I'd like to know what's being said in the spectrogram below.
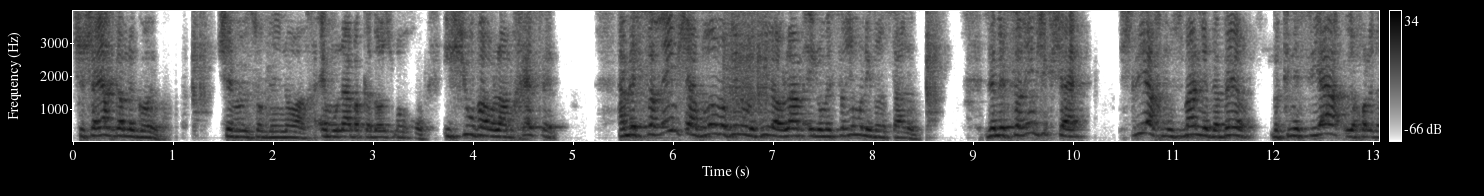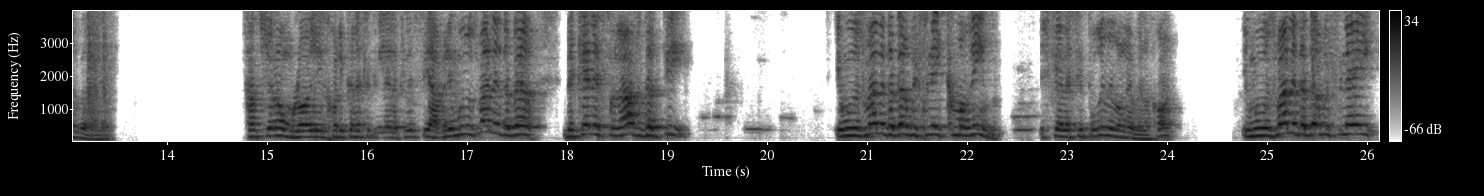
ששייך גם לגויים, שבו נסוג בני נוח, אמונה בקדוש ברוך הוא, יישוב העולם, חסד. המסרים שאברהם אבינו מביא לעולם אלו מסרים אוניברסליים. זה מסרים שכששליח מוזמן לדבר בכנסייה, הוא יכול לדבר עליהם. חס ושלום, הוא לא יכול להיכנס לכנסייה, אבל אם הוא יוזמן לדבר בכנס רב דתי, אם הוא יוזמן לדבר בפני כמרים, יש כאלה סיפורים עם הרבי, נכון? אם הוא יוזמן לדבר בפני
